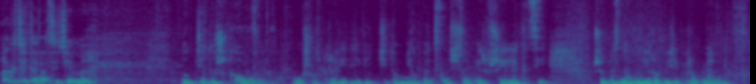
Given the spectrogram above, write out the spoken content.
A gdzie teraz idziemy? No gdzie? Do szkoły. Muszę usprawiedliwić ci tą nieobecność na pierwszej lekcji, żeby znowu nie robili problemów.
